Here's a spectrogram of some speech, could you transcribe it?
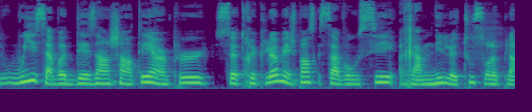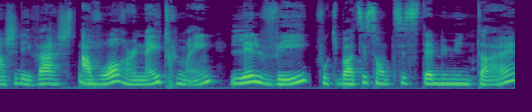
Oui, ça va désenchanter un peu ce truc-là, mais je pense que ça va aussi ramener le tout sur le plancher des vaches. Avoir un être humain, l'élever, faut qu'il bâtisse son petit système immunitaire,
